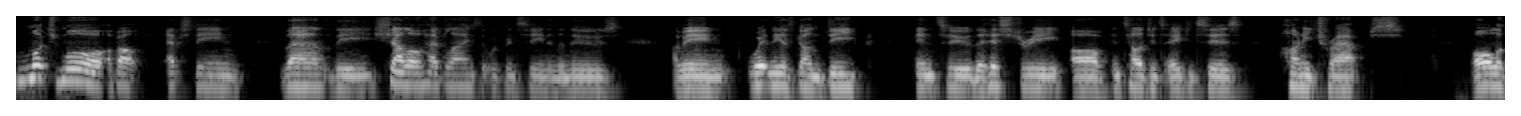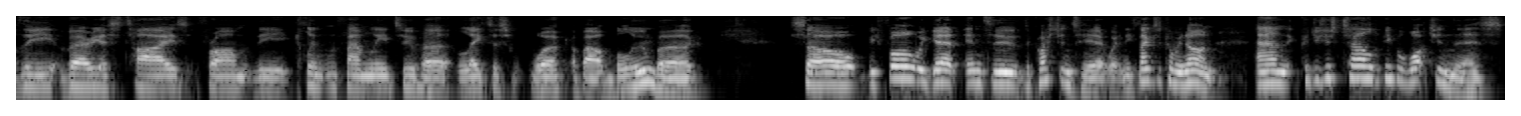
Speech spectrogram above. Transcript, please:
much more about Epstein than the shallow headlines that we've been seeing in the news. I mean, Whitney has gone deep into the history of intelligence agencies, honey traps, all of the various ties from the Clinton family to her latest work about Bloomberg. So, before we get into the questions here, Whitney, thanks for coming on. And could you just tell the people watching this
